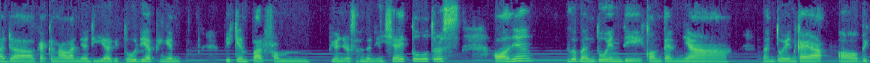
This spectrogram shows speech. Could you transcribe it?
ada kayak kenalannya dia gitu dia pingin bikin platform Beyond Yourself Indonesia itu. Terus awalnya gue bantuin di kontennya bantuin kayak uh, big,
